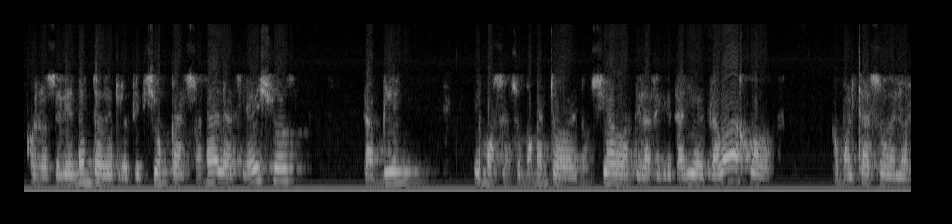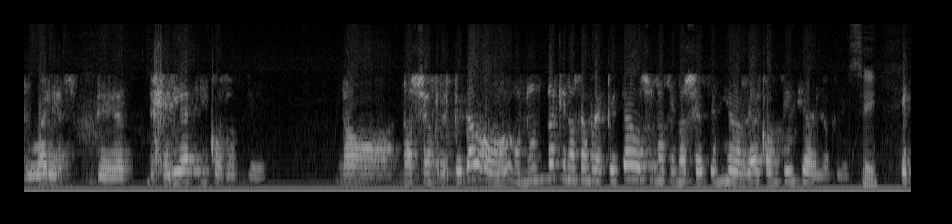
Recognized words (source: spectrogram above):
con los elementos de protección personal hacia ellos, también hemos en su momento denunciado ante la Secretaría de Trabajo, como el caso de los lugares de, geriátricos donde no, no se han respetado, o, no, es que no se han respetado, sino que no se ha tenido real conciencia de lo que sí. es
